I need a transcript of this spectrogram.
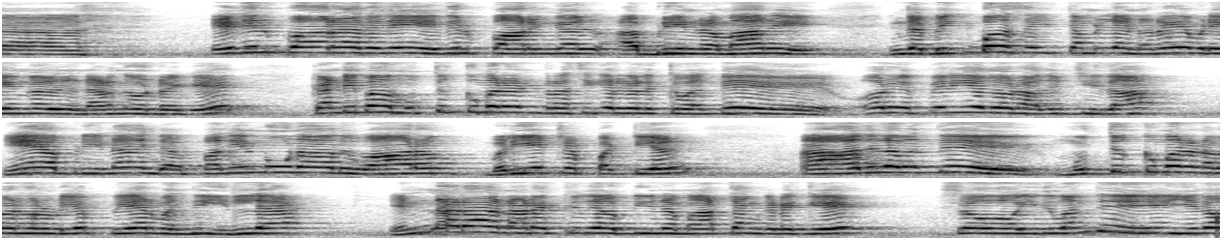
அஹ், எதிர்பாராததை எதிர்பாருங்கள் அப்படின்ற மாதிரி இந்த பிக் பாஸ் தமிழில் நிறைய விடயங்கள் நடந்து கொண்டிருக்கு. கண்டிப்பாக முத்துக்குமரன் ரசிகர்களுக்கு வந்து ஒரு பெரியதொரு அதிர்ச்சி தான். ஏன் அப்படின்னா இந்த பதிமூணாவது வாரம் வெளியேற்ற பட்டியல். அதில் வந்து முத்துக்குமரன் அவர்களுடைய பேர் வந்து இல்லை. என்னடா நடக்குது அப்படின்ற மாதிரி தான் கிடைக்கு. ஸோ இது வந்து ஏதோ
